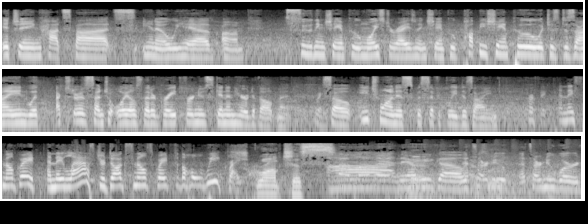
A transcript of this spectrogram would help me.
itching, hot spots. You know, we have um, soothing shampoo, moisturizing shampoo, puppy shampoo, which is designed with extra essential oils that are great for new skin and hair development. Great. So each one is specifically designed. Perfect. And they smell great. And they last. Your dog smells great for the whole week, right? Scrumptious. Ah, there Yeah. we go. That's our new that's our new word.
